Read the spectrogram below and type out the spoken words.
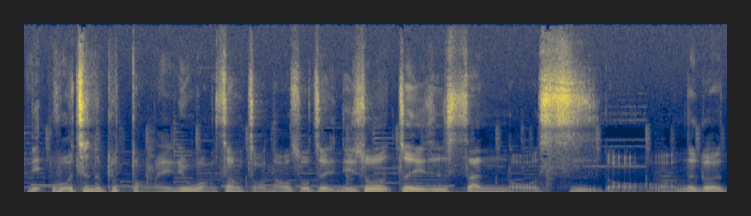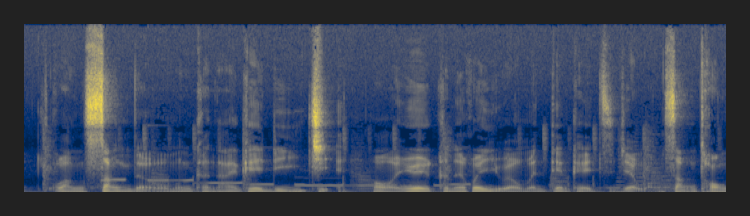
你我真的不懂哎，你往上走，然后说这里，你说这里是三楼四楼，那个往上的我们可能还可以理解哦，因为可能会以为我们店可以直接往上通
